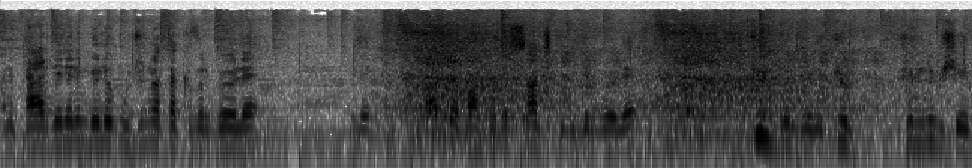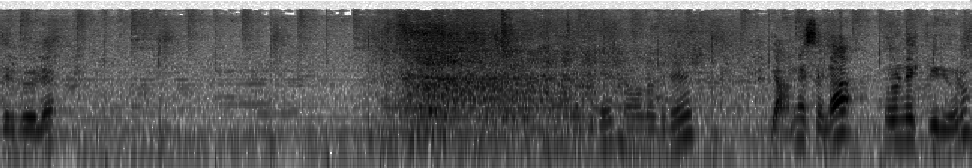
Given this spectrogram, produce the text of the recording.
hani perdelerin böyle ucuna takılır böyle böyle parça parça da saç gibidir böyle. Küldür böyle kül. Küllü bir şeydir böyle. Ne olabilir, ne olabilir? Ya mesela örnek veriyorum.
